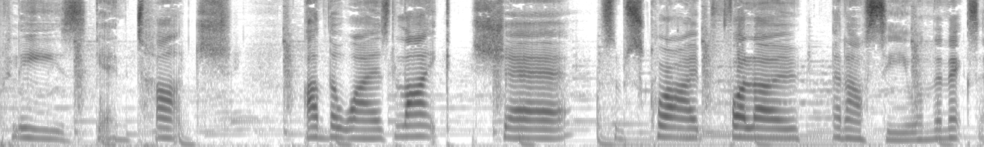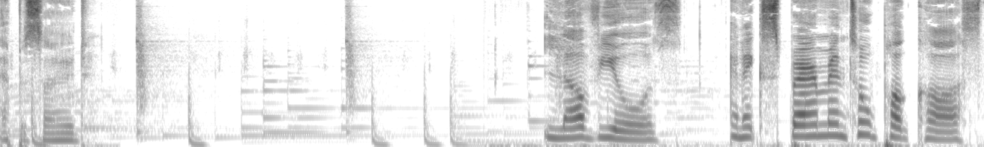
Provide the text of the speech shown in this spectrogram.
please get in touch. Otherwise, like, share, subscribe, follow, and I'll see you on the next episode. Love Yours, an experimental podcast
